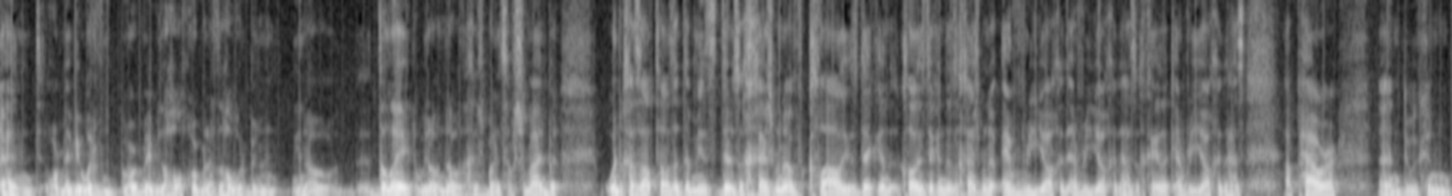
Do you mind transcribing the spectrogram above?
and or maybe would have, or maybe the whole korban as a whole would have been, you know, delayed. We don't know the cheshbonis of Shemayim, but when Chazal tells that, that means there's a cheshbon of Klal and Klal and there's a cheshbon of every yochid. Every yochid has a chelik. Every yochid has a power, and we can.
